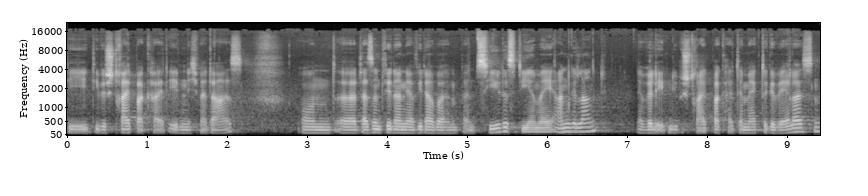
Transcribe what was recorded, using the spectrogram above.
die, die Bestreitbarkeit eben nicht mehr da ist. Und äh, da sind wir dann ja wieder beim, beim Ziel des DMA angelangt. Er will eben die Bestreitbarkeit der Märkte gewährleisten.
